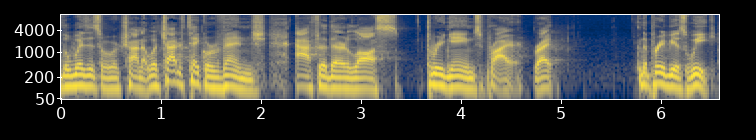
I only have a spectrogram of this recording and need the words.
the Wizards were trying to, were trying to take revenge after their loss three games prior, right? the previous week.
